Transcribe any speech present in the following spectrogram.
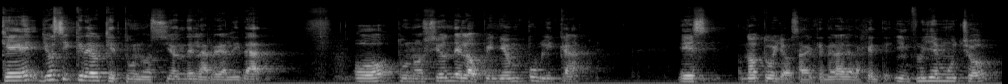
Que yo sí creo que tu noción de la realidad o tu noción de la opinión pública es, no tuya, o sea, en general de la gente, influye mucho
